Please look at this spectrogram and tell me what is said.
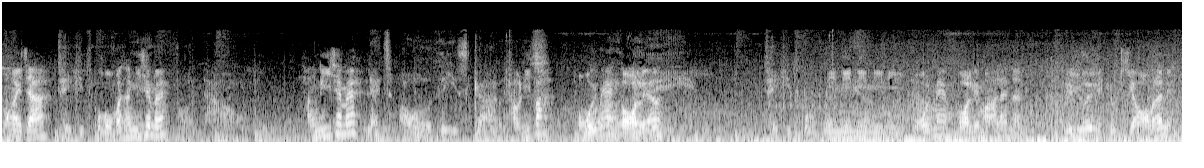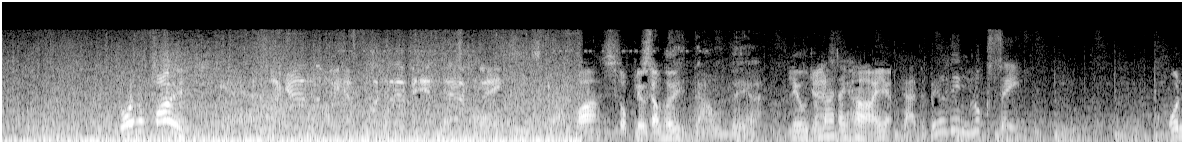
ว่าไงจ๊ะโอ้โหมาทางนี้ใช่ไหมทางนี้ใช่ไหมแถวนี้ปะโอ้ยแม่งก่อนเลยอะ Take it over นี่นี่นี่นี่นี่โอ้ยแม่งก่อนเลยมาแล้วนั่นเรื่อยๆเลยเขียวๆออกมาแล้วเนี่ยโดนลงไป Again, we have put them in their place. these guns. ว่าจบเร็วจังเฮ้ย Something down there. เร็วจนน่าใจหายอะ That the building looks safe. คน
